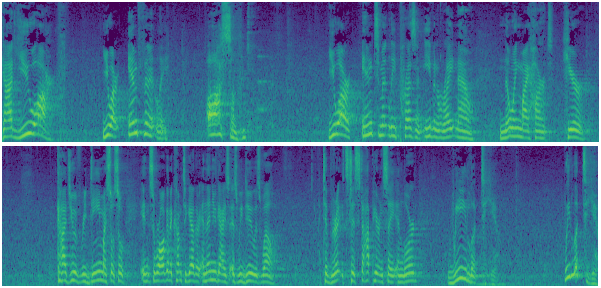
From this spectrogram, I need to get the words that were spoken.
God, you are, you are infinitely awesome. You are intimately present, even right now, knowing my heart here. God, you have redeemed my soul. So, and so we're all going to come together. And then, you guys, as we do as well, to, to stop here and say, and Lord, we look to you. We look to you.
